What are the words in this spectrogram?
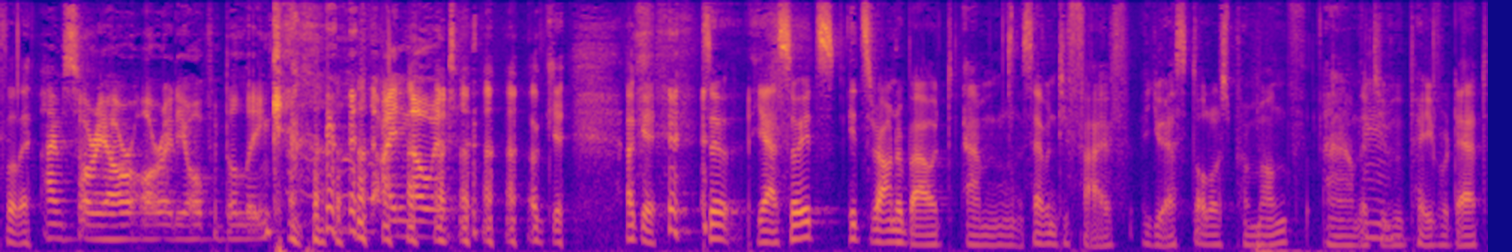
for that? I'm sorry, I already opened the link. I know it. okay, okay. So yeah, so it's it's around about um, seventy five US dollars per month um, that you Mm. will pay for that.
